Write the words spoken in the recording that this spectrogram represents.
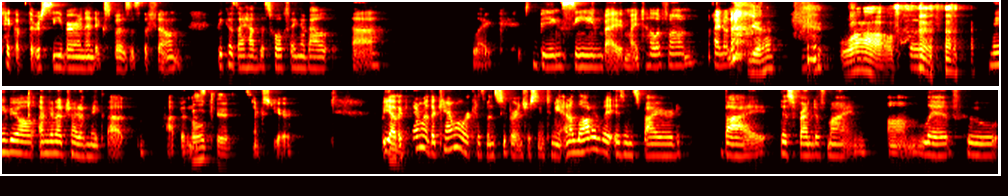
pick up the receiver and it exposes the film because I have this whole thing about uh like being seen by my telephone. I don't know. Yeah. Wow. So- Maybe I'll I'm gonna try to make that happen okay. next year. But yeah, the Hmm. camera the camera work has been super interesting to me. And a lot of it is inspired by this friend of mine, um, Liv, who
